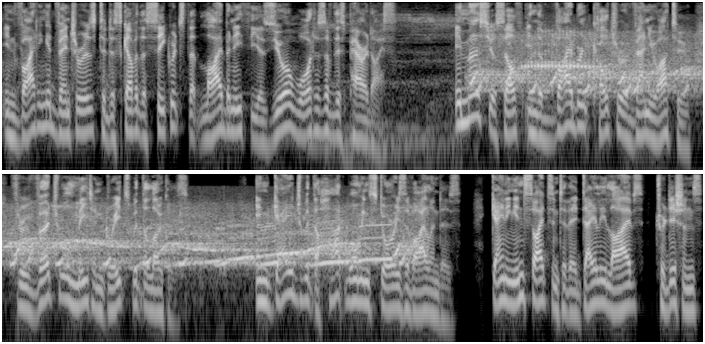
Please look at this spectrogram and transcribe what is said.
inviting adventurers to discover the secrets that lie beneath the azure waters of this paradise. Immerse yourself in the vibrant culture of Vanuatu through virtual meet and greets with the locals. Engage with the heartwarming stories of islanders, gaining insights into their daily lives, traditions,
